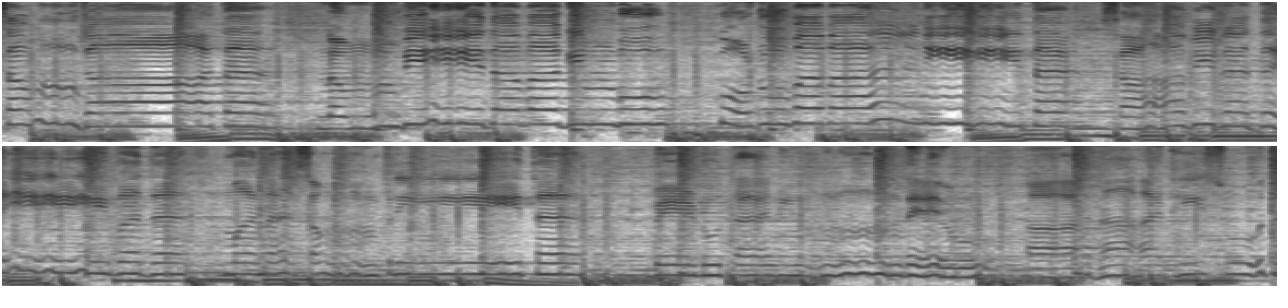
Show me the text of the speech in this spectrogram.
सञ्जात ನಂಬಿದವಗಿಂಬು ಕೊಡುವವ ನೀತ ಸಾವಿರ ದೈವದ ಮನ ಸಂಪ್ರೀತ ಬೇಡುತ್ತ ನಿಂದೆವು ಆರಾಧಿಸುತ್ತ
